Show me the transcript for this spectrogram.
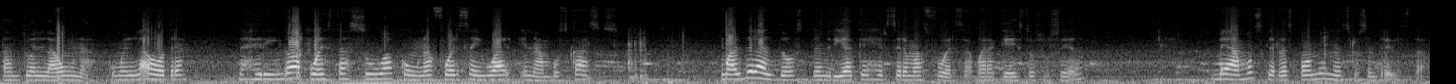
tanto en la una como en la otra, la jeringa opuesta suba con una fuerza igual en ambos casos. ¿Cuál de las dos tendría que ejercer más fuerza para que esto suceda? Veamos qué responden nuestros entrevistados.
